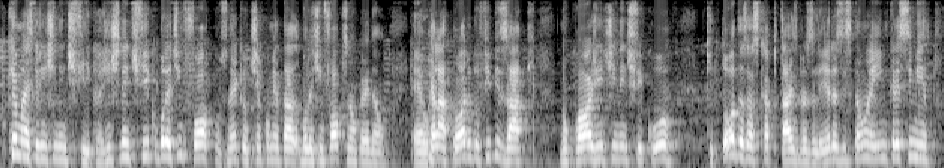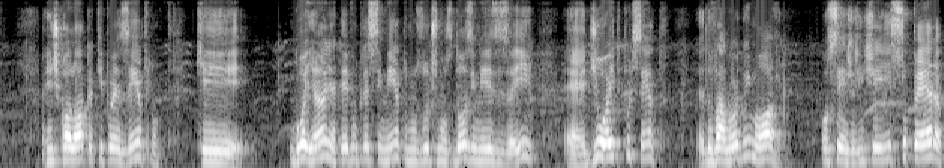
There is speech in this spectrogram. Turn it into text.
O que mais que a gente identifica? A gente identifica o Boletim Focus, né, que eu tinha comentado, Boletim Focus não, perdão, é o relatório do FIPZAP, no qual a gente identificou que todas as capitais brasileiras estão aí em crescimento. A gente coloca aqui, por exemplo, que Goiânia teve um crescimento nos últimos 12 meses aí é, de 8% do valor do imóvel. Ou seja, a gente aí supera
